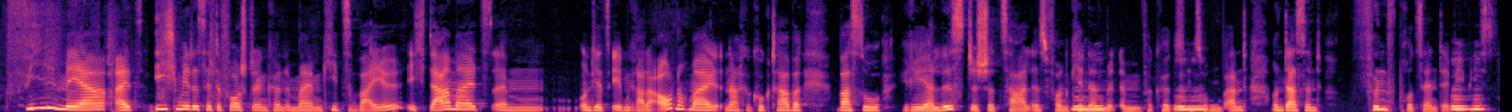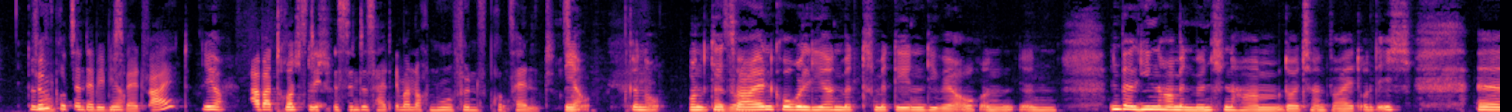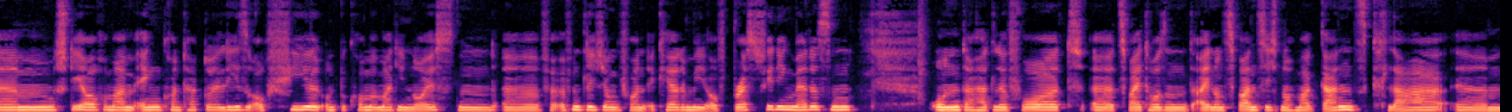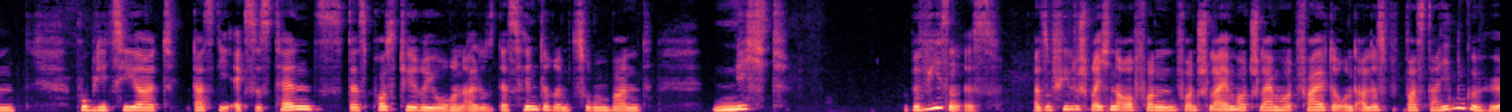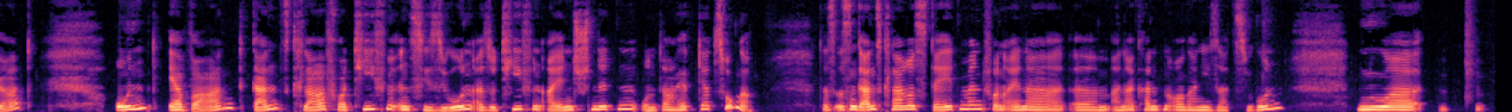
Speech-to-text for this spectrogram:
viel mehr, als ich mir das hätte vorstellen können in meinem Kiez, weil ich damals ähm, und jetzt eben gerade auch nochmal nachgeguckt habe, was so realistische Zahl ist von Kindern mhm. mit einem verkürzten mhm. Zungenband. Und das sind 5% der mhm. Babys. Mhm. Genau. 5% der Babys ja. weltweit. Ja. Aber trotzdem es sind es halt immer noch nur 5%. So. Ja. Genau. Und die also, Zahlen korrelieren mit, mit denen, die wir auch in, in, in Berlin haben, in München haben, deutschlandweit. Und ich ähm, stehe auch immer im engen Kontakt oder lese auch viel und bekomme immer die neuesten äh, Veröffentlichungen von Academy of Breastfeeding Medicine. Und da hat Lefort äh, 2021 nochmal ganz klar ähm, publiziert, dass die Existenz des Posterioren, also des hinteren Zungenband, nicht bewiesen ist. Also viele sprechen auch von, von Schleimhaut, Schleimhautfalte und alles, was dahin gehört. Und er warnt ganz klar vor tiefen Inzisionen, also tiefen Einschnitten unterhalb der Zunge. Das ist ein ganz klares Statement von einer ähm, anerkannten Organisation. Nur,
